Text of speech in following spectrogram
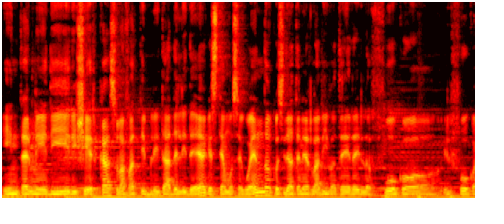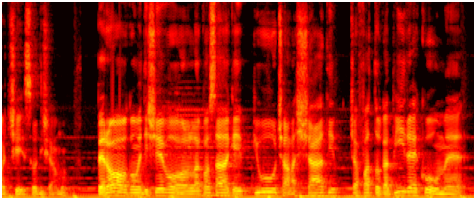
in termini di ricerca sulla fattibilità dell'idea che stiamo seguendo, così da tenerla viva, tenere il fuoco, il fuoco acceso, diciamo. Però, come dicevo, la cosa che più ci ha lasciati ci ha fatto capire come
